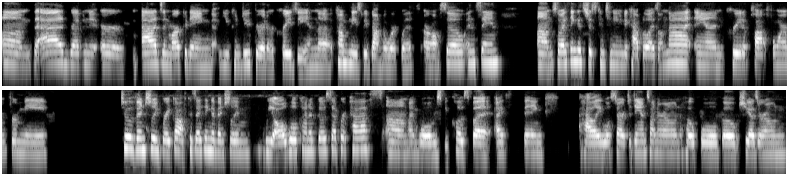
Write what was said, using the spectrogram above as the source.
um, the ad revenue or ads and marketing you can do through it are crazy and the companies we've gotten to work with are also insane um, so i think it's just continuing to capitalize on that and create a platform for me to eventually break off because i think eventually we all will kind of go separate paths um, i will always be close but i think Hallie will start to dance on her own. Hope will go. She has her own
